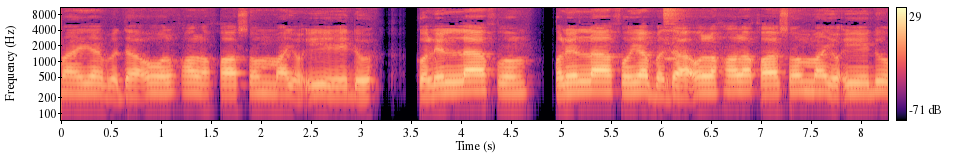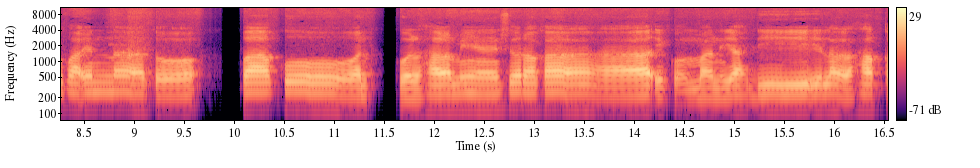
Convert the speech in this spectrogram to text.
من يبدأ الخلق ثم يعيده قل الله قل الله يبدأ الخلق ثم يعيده فإنا توفقون قل هل من شركائكم من يهدي إلى الحق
